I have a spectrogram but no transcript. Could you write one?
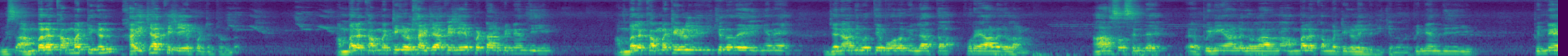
ഉത്സവ അമ്പല കമ്മിറ്റികൾ ഹൈജാക്ക് ചെയ്യപ്പെട്ടിട്ടുണ്ട്. അമ്പല കമ്മിറ്റികൾ ഹൈജാക്ക് ചെയ്യപ്പെട്ടാൽ പിന്നെ എന്ത് ചെയ്യും? അമ്പല കമ്മിറ്റികളിൽ ഇരിക്കുന്നത് ഇങ്ങനെ ജനാധിപത്യ ബോധമില്ലാത്ത കുറേ ആളുകളാണ്. ആർ എസ് എസിന്റെ പിണിയാളുകളാണ് അമ്പല കമ്മിറ്റികളിൽ ഇരിക്കുന്നത്. പിന്നെ എന്ത് ചെയ്യും? പിന്നെ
